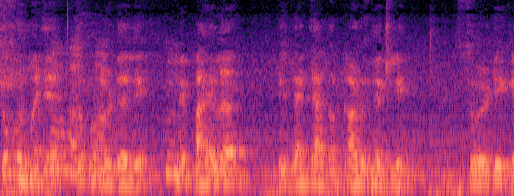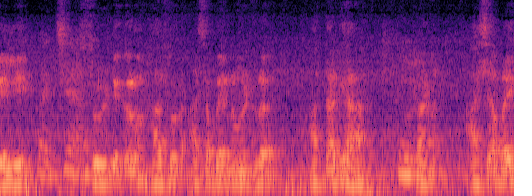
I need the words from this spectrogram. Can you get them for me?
चुकून म्हणजे चुकून उलटी दिली मी पाहिलं ती त्यांच्या हातून काढून घेतली सुलटी केली सुलटी करून हसून आशाबाईनं म्हटलं आता घ्या. कारण आशाबाई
